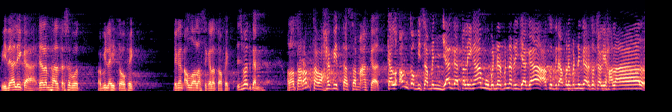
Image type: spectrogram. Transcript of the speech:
Bidzalika dalam hal tersebut. Wabillahi taufik. Dengan Allah lah segala taufik. Disebutkan. Kalau tarakta wa hafidta sam'aka. Kalau engkau bisa menjaga telingamu benar-benar dijaga, aku tidak boleh mendengar kecuali halal.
